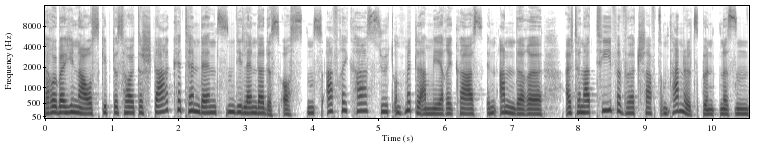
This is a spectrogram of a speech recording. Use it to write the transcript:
Darüber hinaus gibt es heute starke Tendenzen, die Länder des Ostens, Afrikas, Süd- und Mittelamerikas in andere, alternative Wirtschafts- und Handelsbündnissen,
